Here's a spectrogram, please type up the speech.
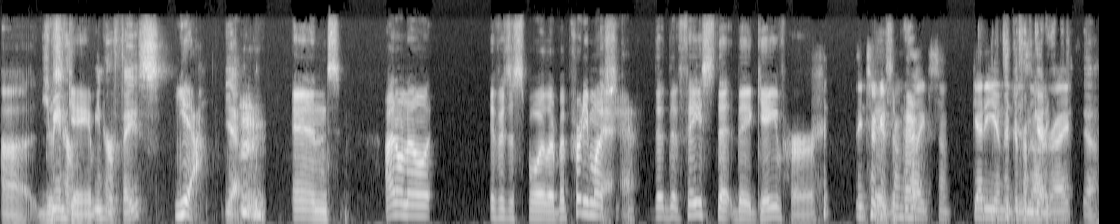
uh, this you mean her game. you mean her face yeah, yeah and I don't know if it's a spoiler, but pretty much Nah. the the face that they gave her, They took it from appar- like some Getty They it Images from art, Getty. right? yeah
